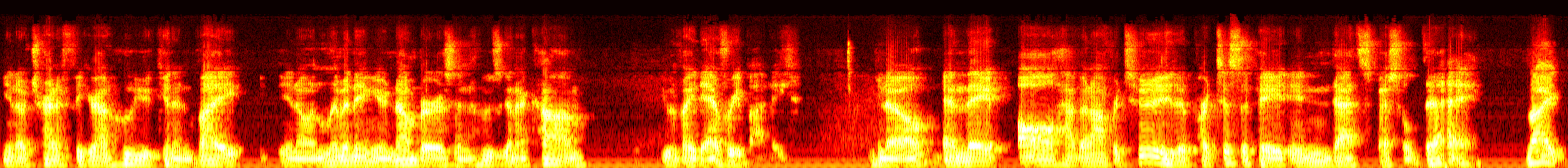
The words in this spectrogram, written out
you know trying to figure out who you can invite you know and limiting your numbers and who's going to come you invite everybody you know and they all have an opportunity to participate in that special day Right.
